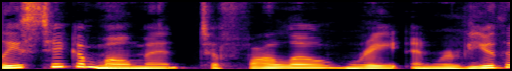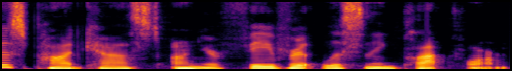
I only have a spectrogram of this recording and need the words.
please take a moment to follow, rate, and review this podcast on your favorite listening platform.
